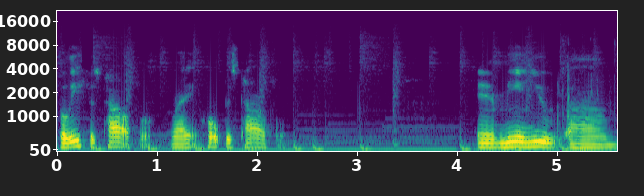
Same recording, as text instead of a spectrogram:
belief is powerful, right? Hope is powerful. And me and you, um,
